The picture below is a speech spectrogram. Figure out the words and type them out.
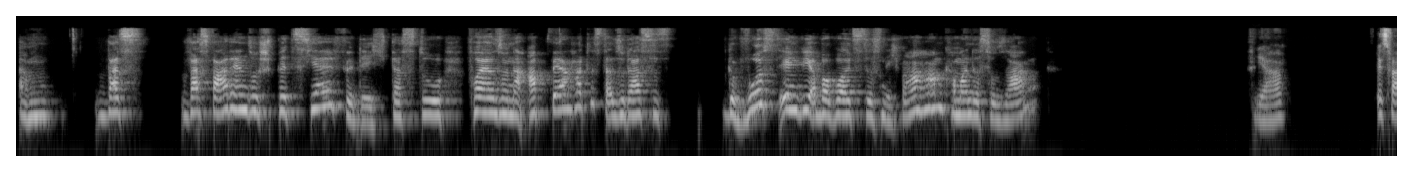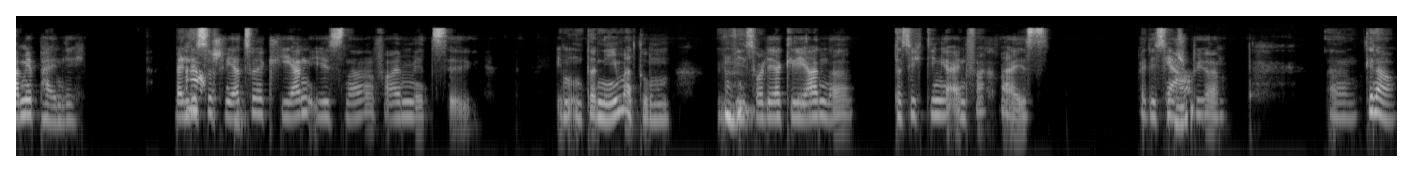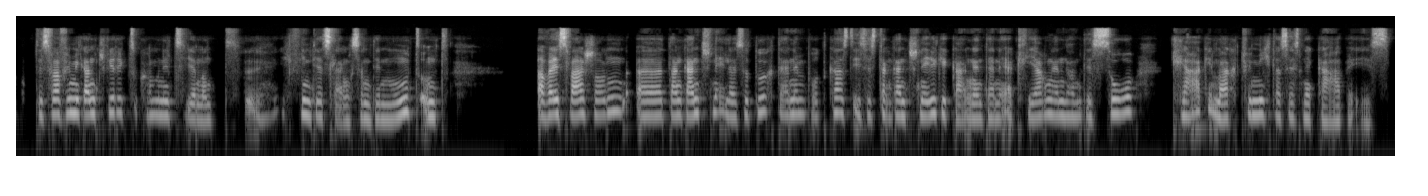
ähm, was was war denn so speziell für dich, dass du vorher so eine Abwehr hattest? Also du hast es gewusst irgendwie, aber wolltest es nicht wahrhaben? Kann man das so sagen? Ja, es war mir peinlich, weil ah, das so schwer zu erklären ist, ne? vor allem jetzt äh, im Unternehmertum. Mhm. Wie soll ich erklären, ne? dass ich Dinge einfach weiß, weil ich sie ja. spüre. Ähm, genau, das war für mich ganz schwierig zu kommunizieren und äh, ich finde jetzt langsam den Mut und aber es war schon äh, dann ganz schnell. Also durch deinen Podcast ist es dann ganz schnell gegangen. Deine Erklärungen haben das so klar gemacht für mich, dass es eine Gabe ist.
